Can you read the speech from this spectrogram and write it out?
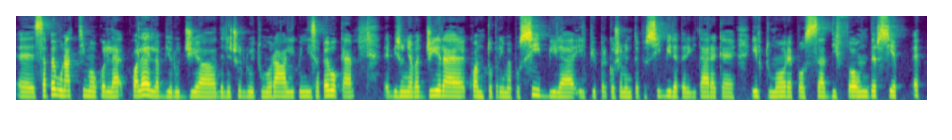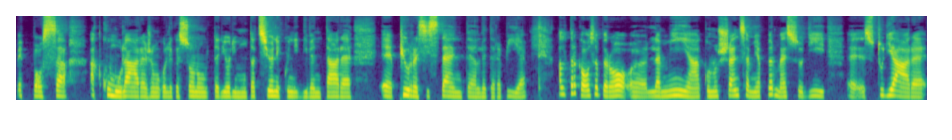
eh, sapevo un attimo quella, qual è la biologia delle cellule tumorali, quindi sapevo che eh, bisognava agire quanto prima possibile, il più precocemente possibile per evitare che il tumore possa diffondersi e e, e possa accumulare diciamo, quelle che sono ulteriori mutazioni e quindi diventare eh, più resistente alle terapie. Altra cosa però eh, la mia conoscenza mi ha permesso di eh, studiare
